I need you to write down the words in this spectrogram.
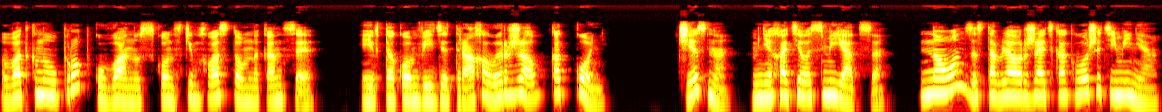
воткнул пробку в ванну с конским хвостом на конце и в таком виде трахал и ржал, как конь. Честно, мне хотелось смеяться, но он заставлял ржать как лошадь и меня.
